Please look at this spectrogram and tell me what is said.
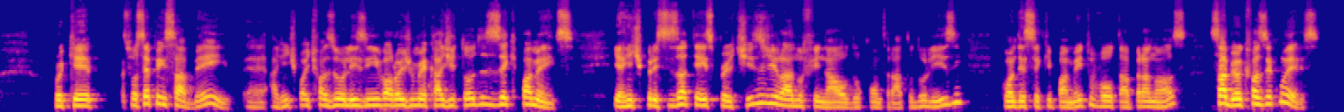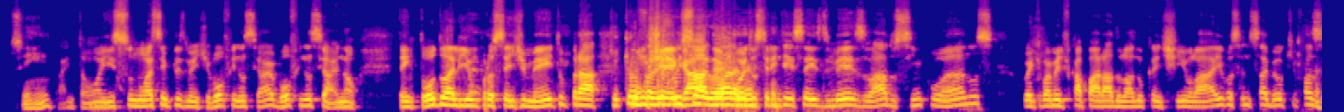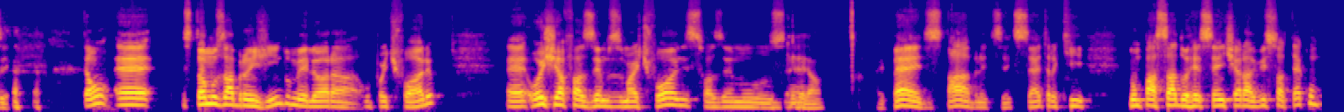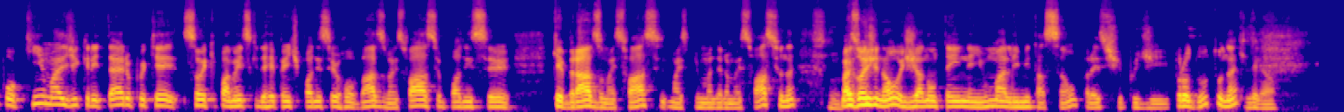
porque se você pensar bem, é, a gente pode fazer o leasing em valor de mercado de todos os equipamentos. E a gente precisa ter a expertise de lá no final do contrato do leasing, quando esse equipamento voltar para nós, saber o que fazer com eles. Sim. Tá? Então isso não é simplesmente vou financiar, vou financiar. Não. Tem todo ali um procedimento para não chegar agora, depois né? dos 36 meses lá, dos 5 anos, o equipamento ficar parado lá no cantinho lá e você não saber o que fazer. Então, é, estamos abrangindo melhor a, o portfólio. É, hoje já fazemos smartphones, fazemos é, iPads, tablets, etc., que num passado recente era visto até com um pouquinho mais de critério, porque são equipamentos que de repente podem ser roubados mais fácil, podem ser quebrados mais fácil, mais, de maneira mais fácil, né? Sim. Mas hoje não, hoje já não tem nenhuma limitação para esse tipo de produto, né? Que legal.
